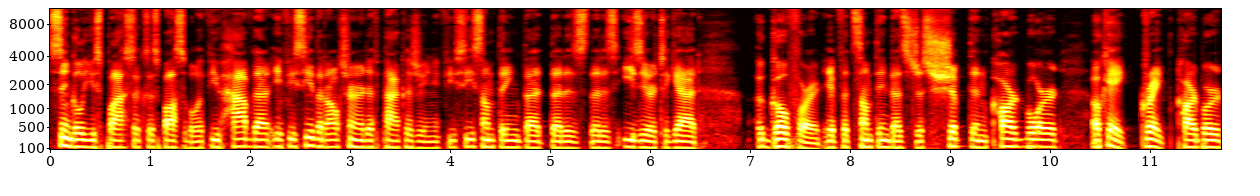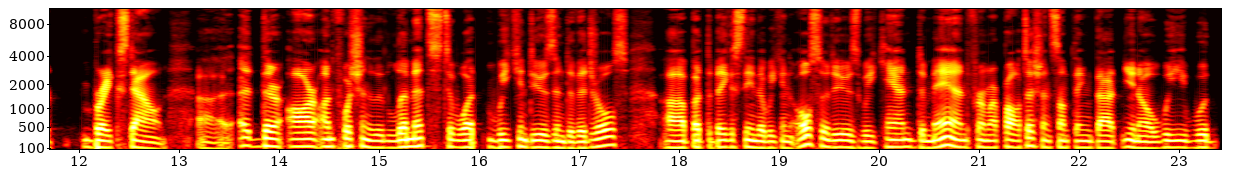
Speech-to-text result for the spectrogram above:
single use plastics as possible. If you have that, if you see that alternative packaging, if you see something that, that is that is easier to get, uh, go for it. If it's something that's just shipped in cardboard, okay, great. Cardboard breaks down. Uh, uh, there are unfortunately limits to what we can do as individuals, uh, but the biggest thing that we can also do is we can demand from our politicians something that you know we would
